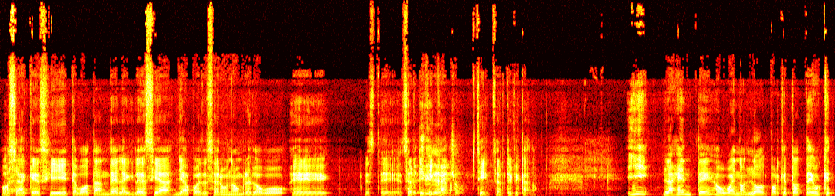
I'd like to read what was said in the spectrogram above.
O sea que si te votan de la iglesia, ya puedes ser un hombre lobo eh, este, certificado. derecho. Sí, certificado. Y la gente, o bueno, lo, porque to- te digo que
